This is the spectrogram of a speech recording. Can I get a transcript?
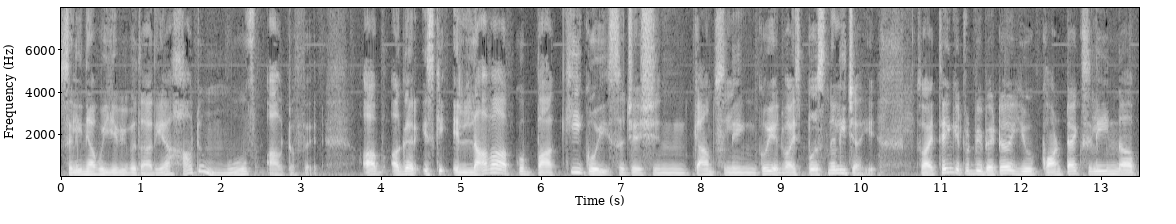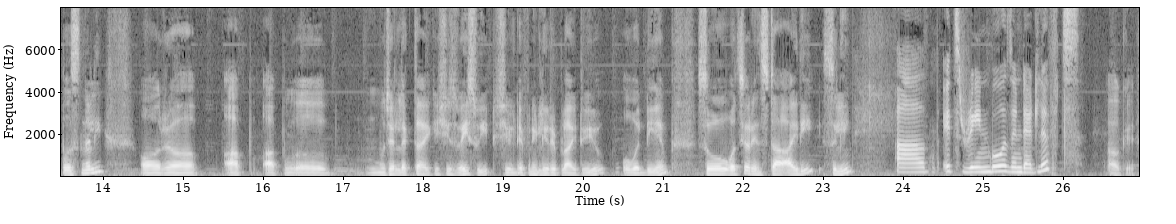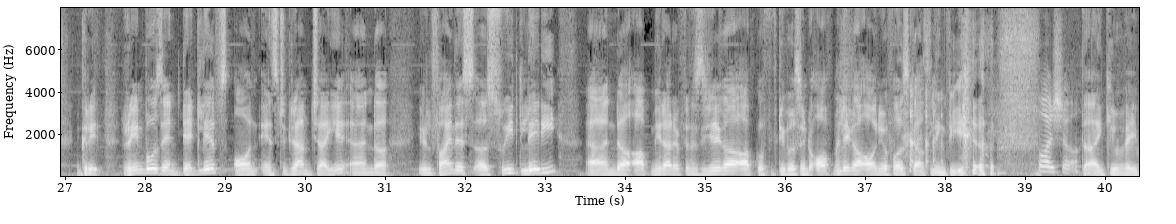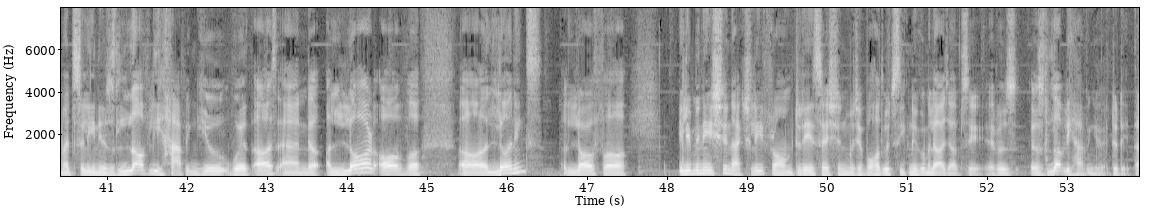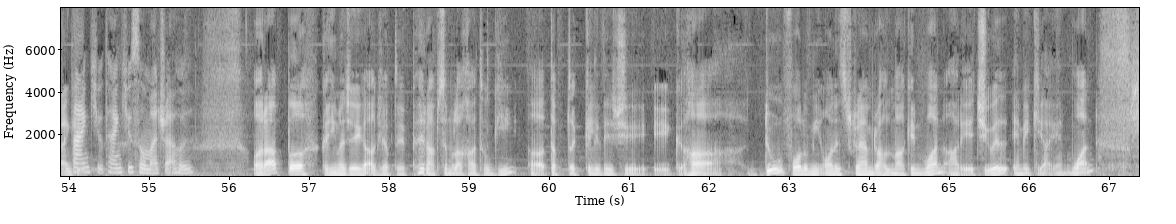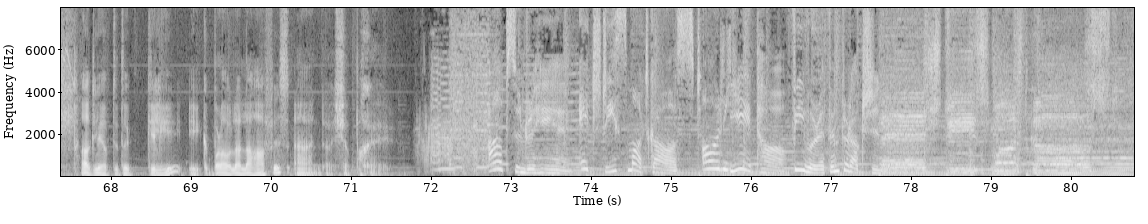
सेली ने आपको ये भी बता दिया how to move out of it अब अगर इसके अलावा आपको बाकी कोई सजेशन काउंसलिंग कोई एडवाइस पर्सनली चाहिए so I think it would be better you contact Saleen personally और uh, आप आप uh, मुझे लगता है कि she is very sweet she will definitely reply to you over DM so what's your insta ID Saleen it's rainbows and deadlifts Okay, great. Rainbows and deadlifts on Instagram. जाइए and uh, you'll find this uh, sweet lady and uh, आप मेरा reference दीजिएगा आपको 50% of मिलेगा on your first counseling fee. For sure Thank you very much, Celine. It was lovely having you with us and uh, a lot of uh, uh, learnings, a lot of uh, elimination actually from today's session. मुझे बहुत कुछ सीखने को मिला आज आपसे. It was it was lovely having you here today. Thank you. Thank you thank you so much Rahul और आप कहीं मत जाइएगा अगले हफ़्ते फिर आपसे मुलाकात होगी। तब तक के लिए दीजिए एक हाँ do follow me on Instagram Rahul Makin one R H U L M A K I N one अगले हफ़्ते तक के लिए एक बड़ा वाला हाफिज एंड शब बखैर आप सुन रहे हैं एच डी स्मार्ट कास्ट और ये था fever FM production HD Smartcast.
